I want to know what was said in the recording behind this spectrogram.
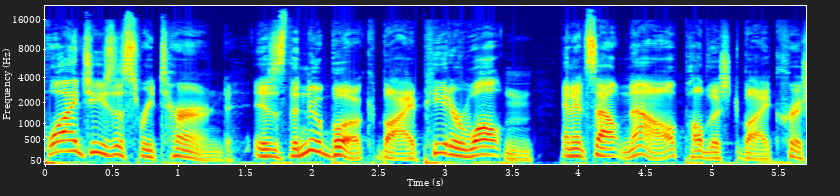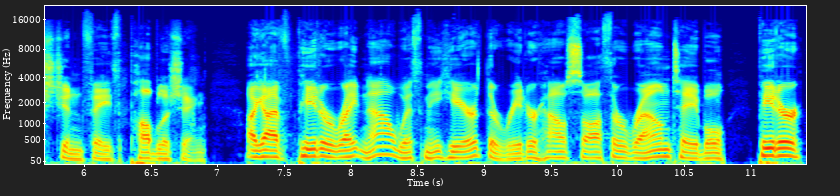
Why Jesus Returned is the new book by Peter Walton, and it's out now, published by Christian Faith Publishing. I have Peter right now with me here at the Reader House Author Roundtable. Peter,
